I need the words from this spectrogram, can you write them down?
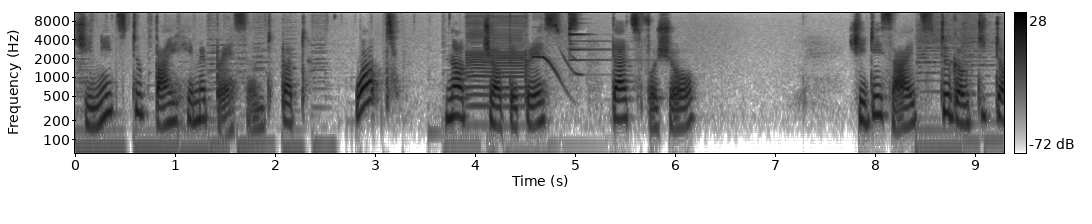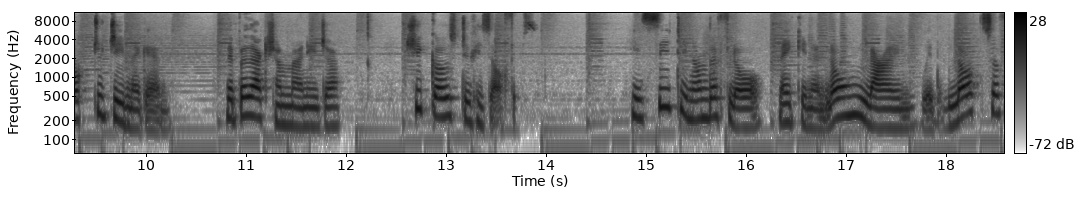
She needs to buy him a present, but what? Not choppy crisps, that's for sure. She decides to go to talk to Jim again, the production manager. She goes to his office. He's sitting on the floor, making a long line with lots of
